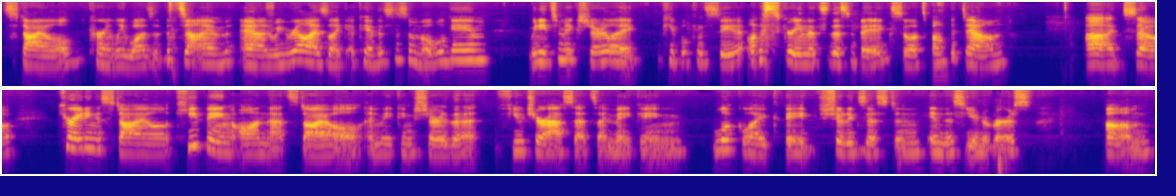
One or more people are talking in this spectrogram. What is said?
style currently was at the time. And we realized like, okay, this is a mobile game. We need to make sure like people can see it on a screen that's this big. So let's bump it down. Uh, so curating a style, keeping on that style, and making sure that future assets I'm making look like they should exist in in this universe. Um,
